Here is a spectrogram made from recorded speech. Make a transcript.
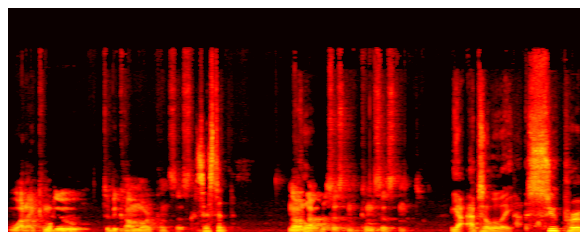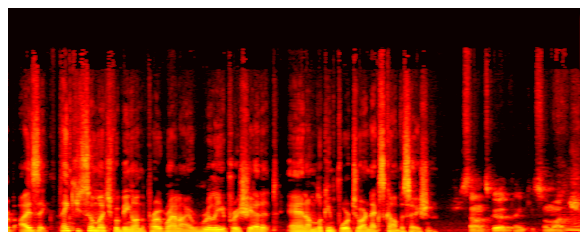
what I can do to become more consistent. Consistent. No, Cool. not persistent, consistent. Yeah, absolutely. Superb. Isaac, thank you so much for being on the program. I really appreciate it. And I'm looking forward to our next conversation. Sounds good. Thank you so much.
